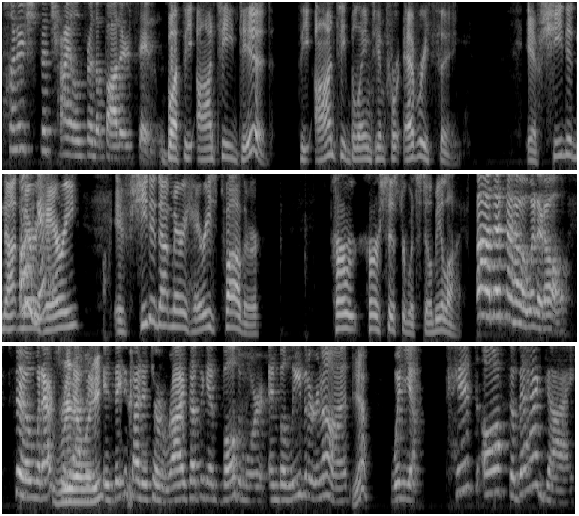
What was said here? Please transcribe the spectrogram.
punish the child for the father's sins. But the auntie did. The auntie blamed him for everything. If she did not Oh, marry yeah. Harry, if she did not marry Harry's father, her her sister would still be alive. oh, that's not how it went at all. So what actually happened is they decided to rise up against Voldemort, and believe it or not, Yeah. when you piss off the bad guy,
